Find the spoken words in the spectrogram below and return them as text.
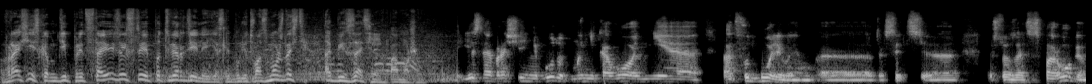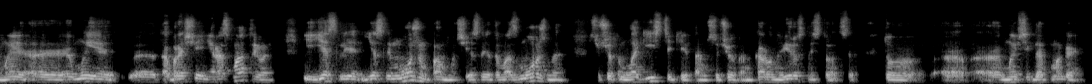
В российском диппредставительстве подтвердили, если будет возможность, обязательно поможем. Если обращения будут, мы никого не отфутболиваем, э, так сказать, э, что называется, с порога. Мы, э, мы э, обращения рассматриваем, и если, если можем помочь, если это возможно, с учетом логистики, там, с учетом коронавирусной ситуации, то э, э мы всегда помогаем.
